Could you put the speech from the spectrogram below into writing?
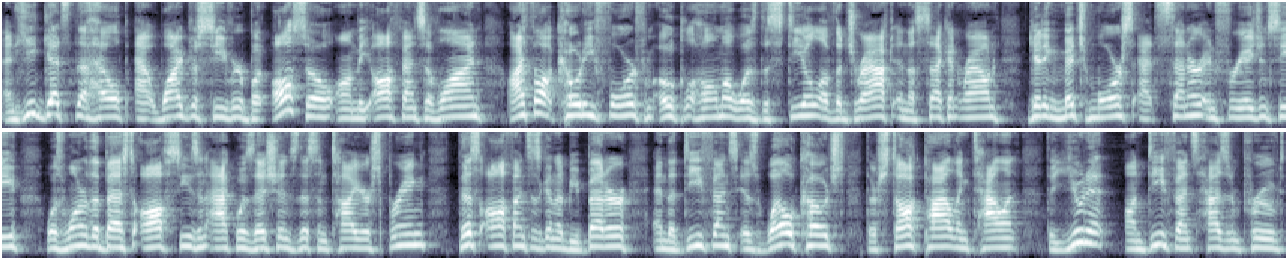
and he gets the help at wide receiver, but also on the offensive line. I thought Cody Ford from Oklahoma was the steal of the draft in the second round. Getting Mitch Morse at center in free agency was one of the best offseason acquisitions this entire spring. This offense is going to be better, and the defense is well coached. They're stockpiling talent. The unit on defense has improved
